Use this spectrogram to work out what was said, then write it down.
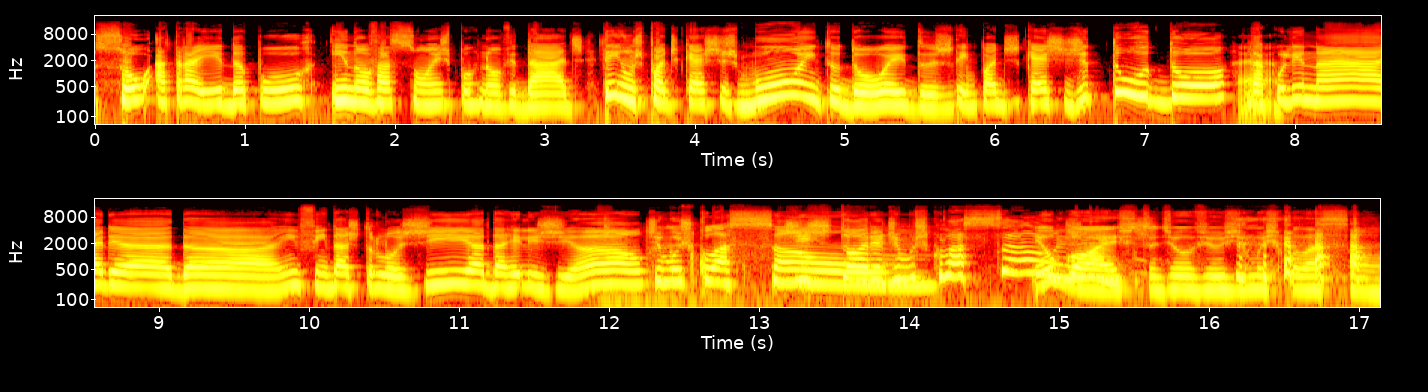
sou atraída por inovações, por novidades. Tem uns podcasts muito doidos, tem podcast de tudo, É. da culinária, da, enfim, da astrologia, da religião, De musculação. de história de musculação. Eu gente. gosto de ouvir os de musculação.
